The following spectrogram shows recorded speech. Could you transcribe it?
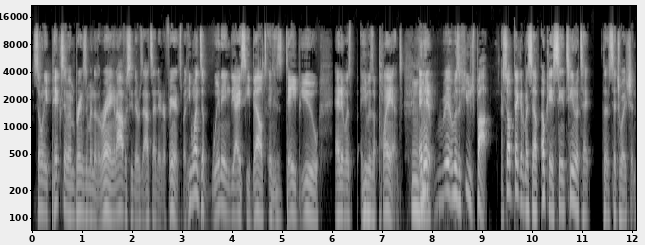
So when he picks him and brings him into the ring, and obviously there was outside interference, but he winds up winning the IC belt in his debut, and it was he was a plant, Mm-hmm. and it it was a huge pop. So I'm thinking to myself, okay, Santino type the situation.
